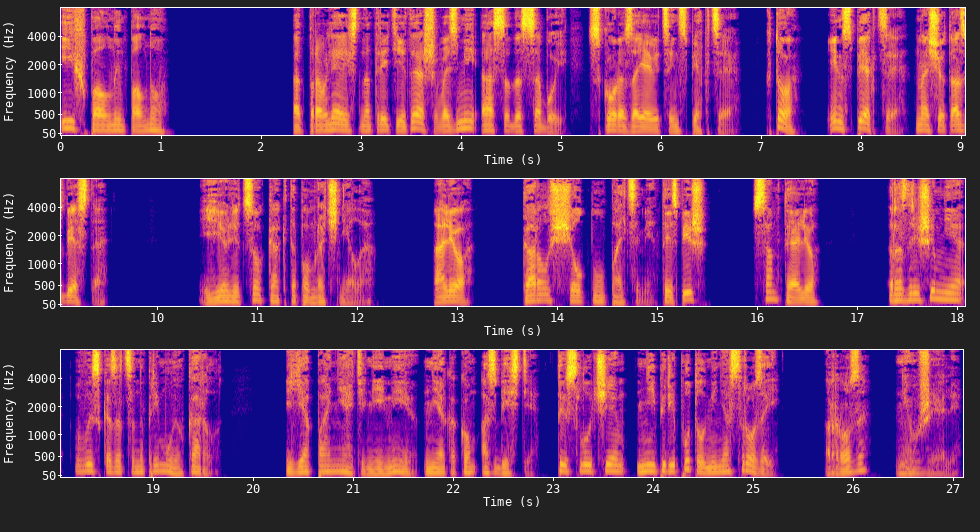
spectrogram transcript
Их полным-полно. Отправляясь на третий этаж, возьми Асада с собой. Скоро заявится инспекция. Кто? Инспекция. Насчет асбеста. Ее лицо как-то помрачнело. Алло. Карл щелкнул пальцами. Ты спишь? Сам ты алло. Разреши мне высказаться напрямую, Карл. Я понятия не имею ни о каком асбесте. Ты случаем не перепутал меня с Розой? Роза? Неужели?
